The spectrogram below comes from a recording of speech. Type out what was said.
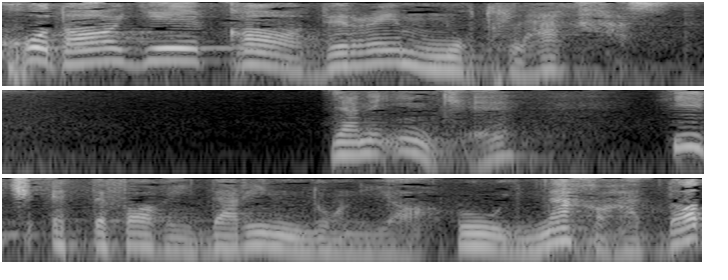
خدای قادر مطلق هست. یعنی اینکه هیچ اتفاقی در این دنیا روی نخواهد داد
